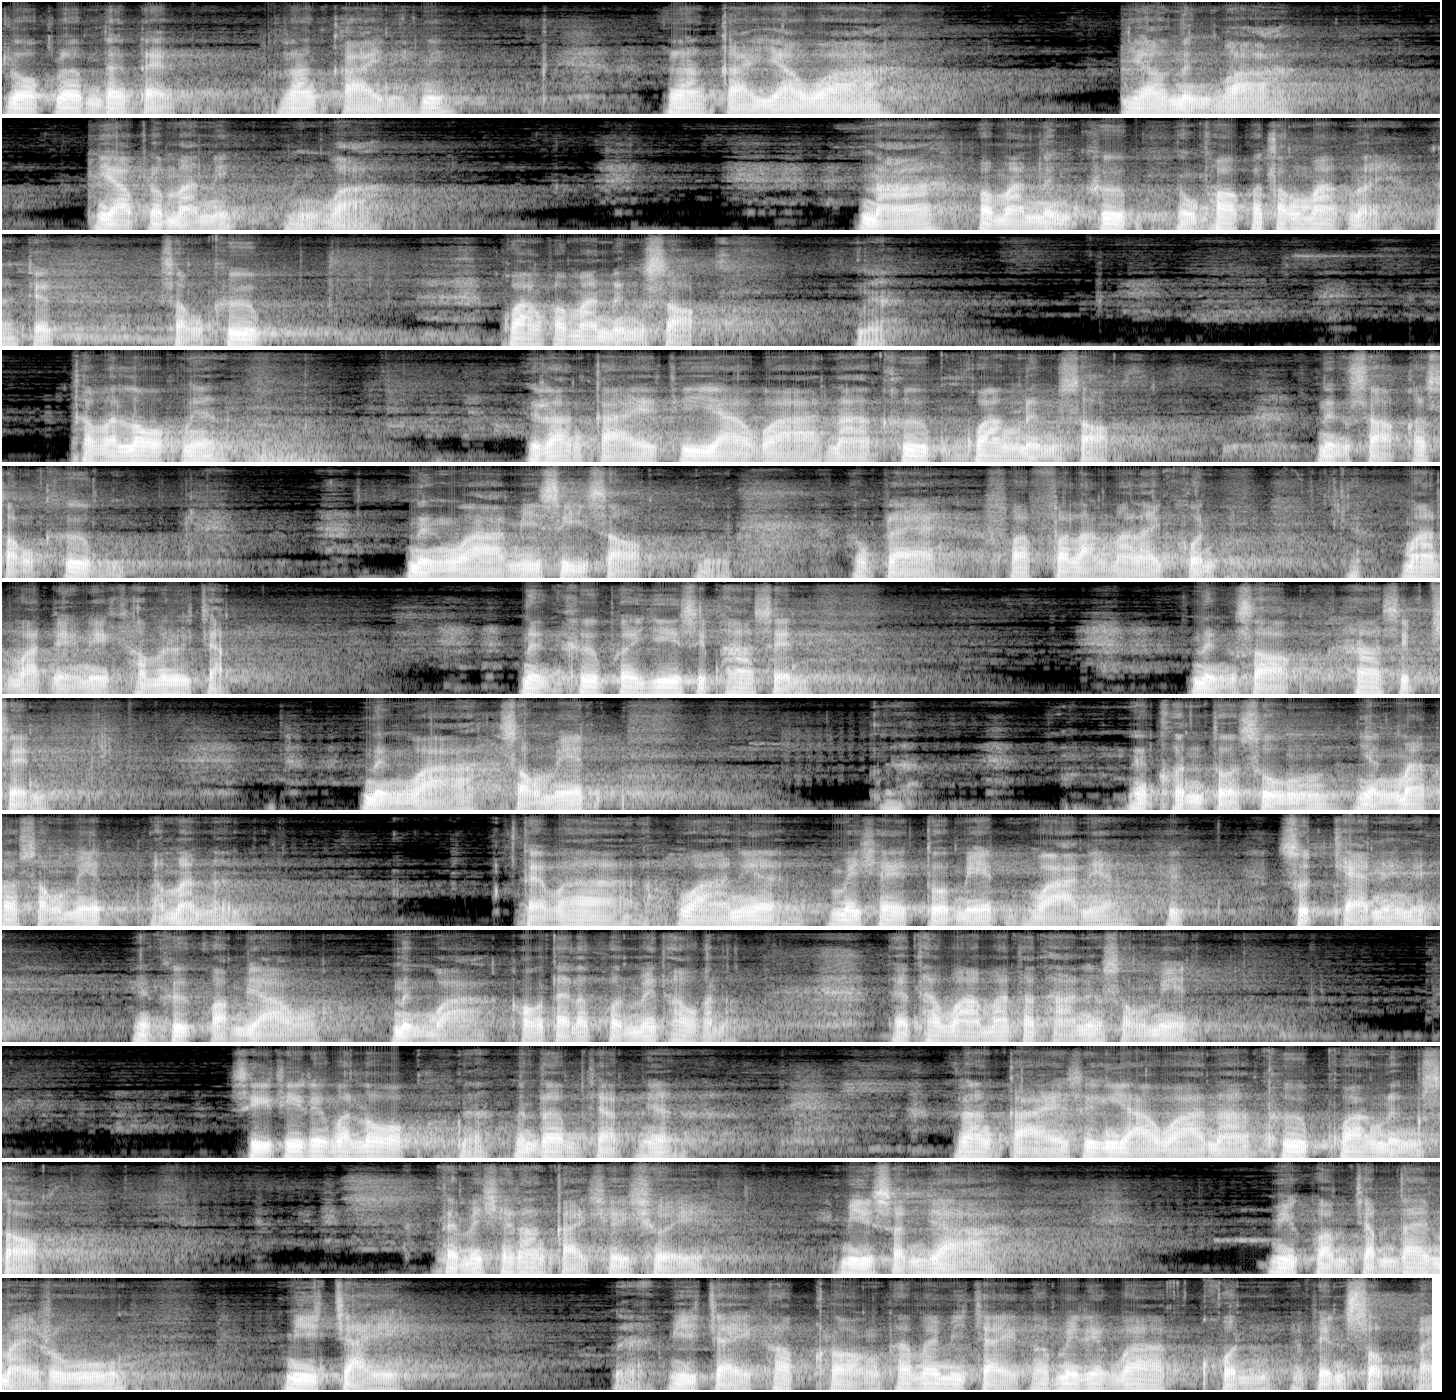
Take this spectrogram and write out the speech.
โลกเริ่มตั้งแต่ร่างกายนี้นี่ร่างกายยาววา ยาวหนึ่งวา ยาวประมาณนี้หนึ่งวา หนาประมาณหนึ่งคืบหลวงพ่อก็ต้องมากหน่อยอาจจะสองคืบ กว้างประมาณหนึ่งศอกนะคำว่าโลกเนี้ย ร่างกายที่ยาวาหนาคืบกว้างหนึ่งศอกหนึ่งศอกก็สองคืบหนึ่งวามีสี่ศอกต้องแปลฝรั่งมาหลายคน มาตรวัดอย่างนี้เขาไม่รู้จักหนึ่งคืบก็ยี่สิบห้าเซนหนึ่งศอกห้าสิบเซนหนึ่งวาสองเมตรเนี่ยคนตัวสูงอย่างมากก็สองเมตรประมาณนั้น แต่ว่าวาเนี่ยไม่ใช่ตัวเมตรวาเนี่ยคือสุดแขนอย่างนี้นี่คือความยาวหนึ่งวา ของแต่ละคนไม่เท่ากัน แต่ถ้าวามาตรฐานเนี่ยสองเมตร สิ่งที่เรียกว่าโลกนะมันเริ่มจากเนี่ยร่างกายซึ่งยาววานาคืบกว้างหนึ่งศอก แต่ไม่ใช่ร่างกายเฉยๆ มีสัญญา มีความจำได้หมายรู้ มีใจ นะมีใจครอบครอง ถ้าไม่มีใจก็ไม่เรียกว่าคนเป็นศพไป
